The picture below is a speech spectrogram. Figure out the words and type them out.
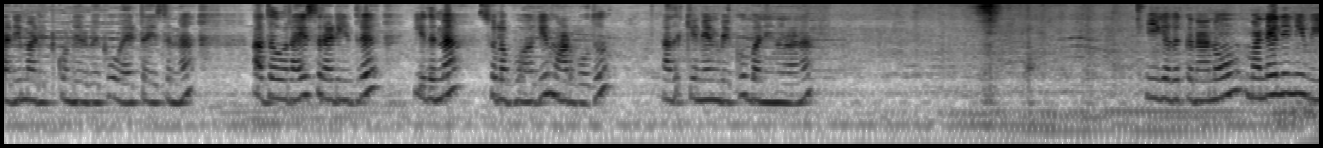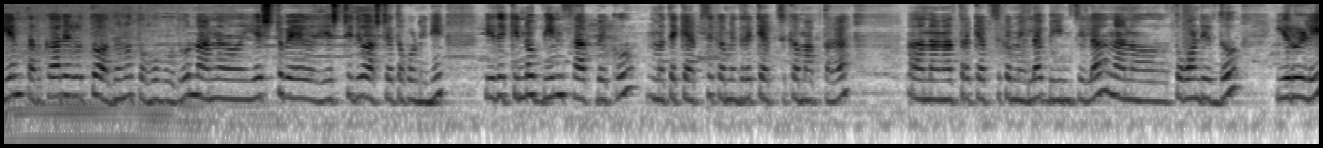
ರೆಡಿ ಮಾಡಿ ಇಟ್ಕೊಂಡಿರಬೇಕು ವೈಟ್ ರೈಸನ್ನು ಅದು ರೈಸ್ ರೆಡಿ ಇದ್ದರೆ ಇದನ್ನು ಸುಲಭವಾಗಿ ಮಾಡ್ಬೋದು. ಅದಕ್ಕೆ ಏನೇನು ಬೇಕು ಬನ್ನಿ ನೋಡೋಣ. ಈಗ ಅದಕ್ಕೆ ನಾನು ಮನೆಯಲ್ಲಿ ನೀವು ಏನು ತರಕಾರಿ ಇರುತ್ತೋ ಅದನ್ನು ತೊಗೋಬೋದು. ನಾನು ಎಷ್ಟು ಬೇ, ಎಷ್ಟಿದೆಯೋ ಅಷ್ಟೇ ತೊಗೊಂಡಿನಿ. ಇದಕ್ಕಿನ್ನೂ ಬೀನ್ಸ್ ಹಾಕಬೇಕು. ಮತ್ತು ಕ್ಯಾಪ್ಸಿಕಮ್ ಇದ್ದರೆ ಕ್ಯಾಪ್ಸಿಕಮ್ ಹಾಕ್ತಾರೆ. ನನ್ನ ಹತ್ರ ಕ್ಯಾಪ್ಸಿಕಮ್ ಇಲ್ಲ ಬೀನ್ಸ್ ಇಲ್ಲ. ನಾನು ತೊಗೊಂಡಿದ್ದು ಈರುಳ್ಳಿ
